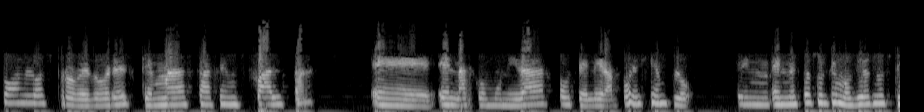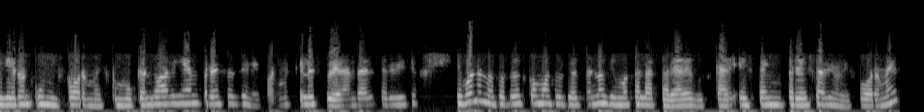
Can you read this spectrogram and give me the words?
son los proveedores que más hacen falta eh, en la comunidad hotelera. Por ejemplo, en, en, estos últimos días nos pidieron uniformes, como que no había empresas de uniformes que les pudieran dar el servicio. Y bueno, nosotros como asociación nos dimos a la tarea de buscar esta empresa de uniformes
